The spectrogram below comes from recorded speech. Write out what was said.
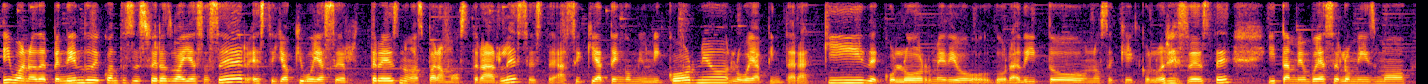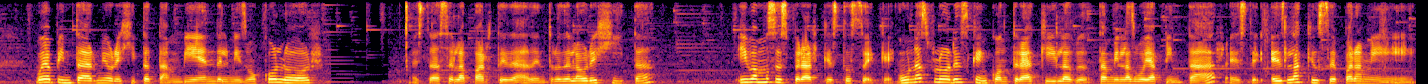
Y bueno, dependiendo de cuántas esferas vayas a hacer, este, yo aquí voy a hacer tres nomás para mostrarles. Este, así que ya tengo mi unicornio, lo voy a pintar aquí de color medio doradito, no sé qué color es este. Y también voy a hacer lo mismo, voy a pintar mi orejita también del mismo color. Esta ser la parte de adentro de la orejita. Y vamos a esperar que esto seque. Unas flores que encontré aquí también las voy a pintar. Este, es la que usé para mi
